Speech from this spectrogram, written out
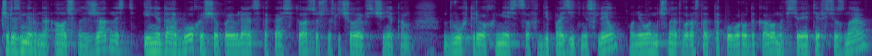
чрезмерная алчность, жадность, и не дай бог еще появляется такая ситуация, что если человек в течение там двух-трех месяцев депозит не слил, у него начинает вырастать такого рода корона, все, я теперь все знаю,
